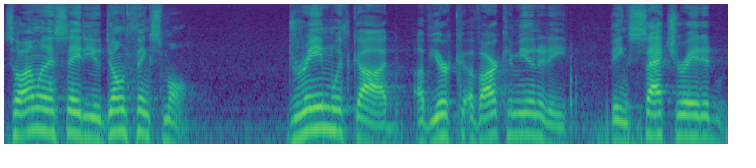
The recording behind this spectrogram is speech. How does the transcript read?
So I want to say to you, don't think small. Dream with God of, your, of our community being saturated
